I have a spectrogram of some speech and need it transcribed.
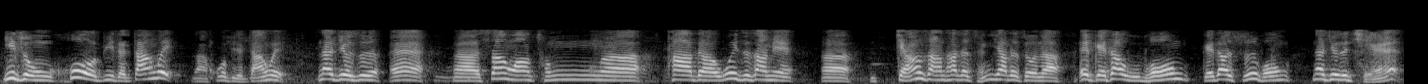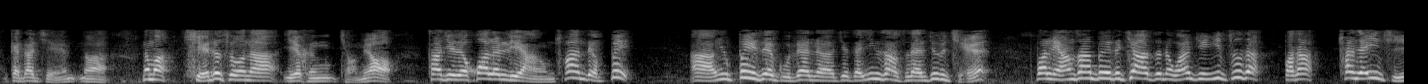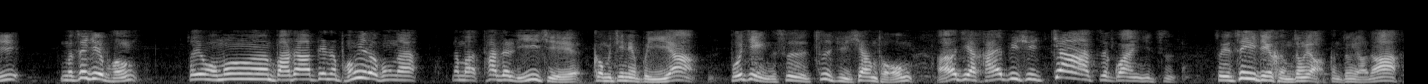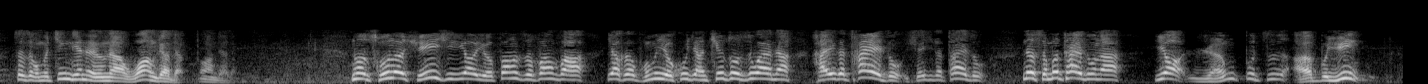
一种货币的单位啊，货币的单位。那就是哎呃，商王从呃他的位置上面呃奖赏他的臣下的时候呢，哎给他五棚，给他十棚，那就是钱，给他钱啊。那么写的时候呢也很巧妙，他就是画了两串的贝啊，因为贝在古代呢就在殷商时代就是钱，把两串贝的价值呢完全一致的把它串在一起，那么这就是棚，所以我们把它变成朋友的朋呢。那么他的理解跟我们今天不一样，不仅是字句相同，而且还必须价值观一致，所以这一点很重要，很重要的啊！这是我们今天的人呢忘掉的，忘掉的。那么除了学习要有方式方法，要和朋友互相切磋之外呢，还有一个态度，学习的态度。那什么态度呢？要人不知而不愠，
